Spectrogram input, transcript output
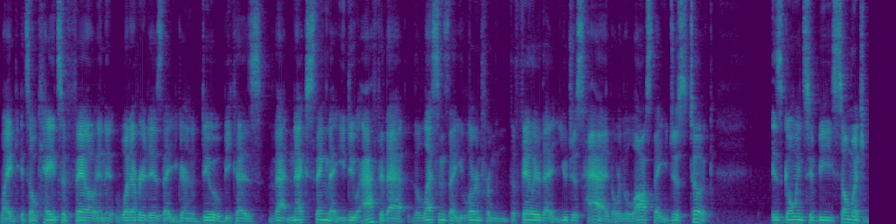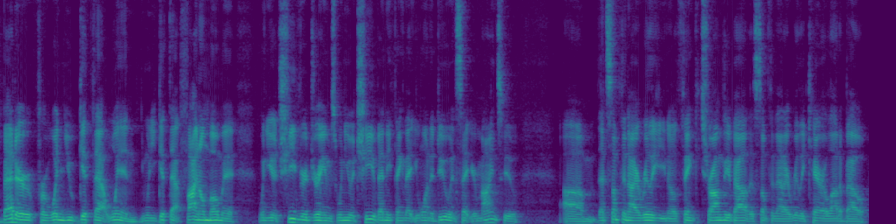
like it's okay to fail in it whatever it is that you're going to do because that next thing that you do after that the lessons that you learned from the failure that you just had or the loss that you just took is going to be so much better for when you get that win when you get that final moment when you achieve your dreams when you achieve anything that you want to do and set your mind to. Um, that's something i really you know think strongly about. That's something that i really care a lot about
